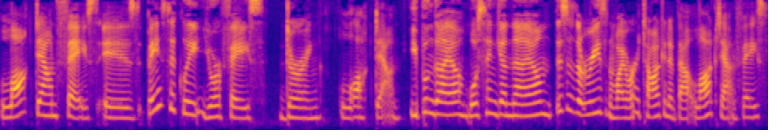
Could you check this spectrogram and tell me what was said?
lockdown face is basically your face during lockdown. 이쁜가요? 못생겼나요? This is the reason why we're talking about lockdown face.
